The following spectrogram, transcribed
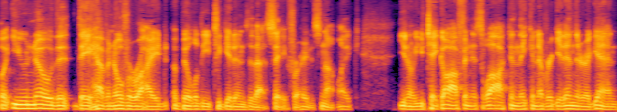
but you know that they have an override ability to get into that safe, right? It's not like, you know, you take off and it's locked and they can never get in there again.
